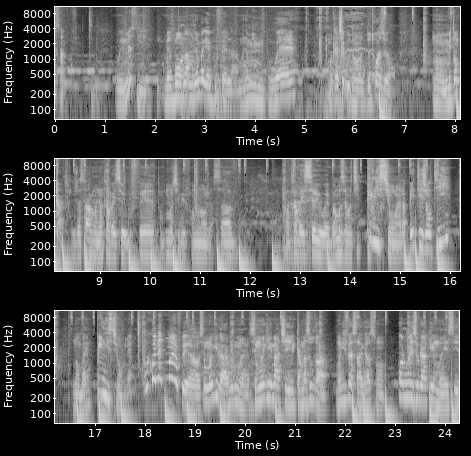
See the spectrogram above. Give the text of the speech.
ça. Oui, merci. Mais bon, là, mon bagage pour faire là. Mon ami, pour ouais. Mon cas check dans 2-3 heures. Non, mettons 4. Je sais, mon travail sérieux pour faire. Ton pour moitié mes femmes là, je sais. Un travail sérieux, ouais. Bah, moi, c'est gentil. Punition, hein. Elle a pas été gentille. Non, ben, punition. Mais reconnaître-moi, frère. C'est moi qui l'a, c'est moi qui m'a acheté Kamasutra. Moi qui fais ça, garçon. Always, au gars qui m'a essayé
